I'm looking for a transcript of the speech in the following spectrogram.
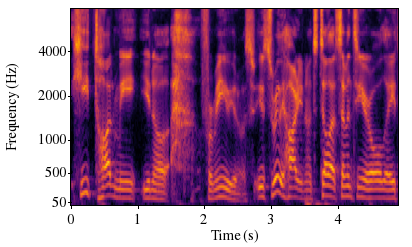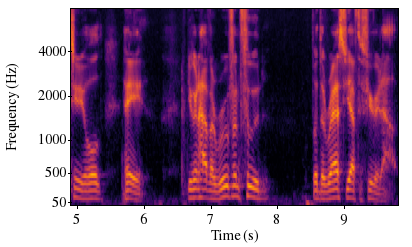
he taught me, you know, for me, you know, it's, it's really hard, you know, to tell a 17 year old, 18 year old, hey, you're gonna have a roof and food but the rest you have to figure it out.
